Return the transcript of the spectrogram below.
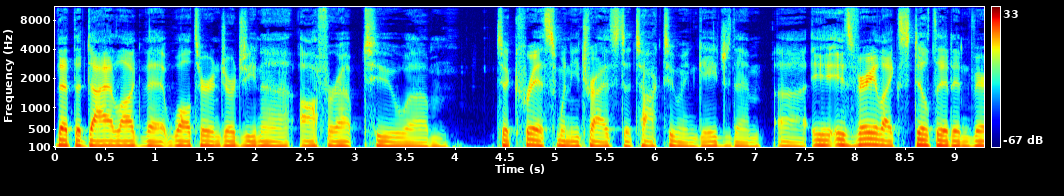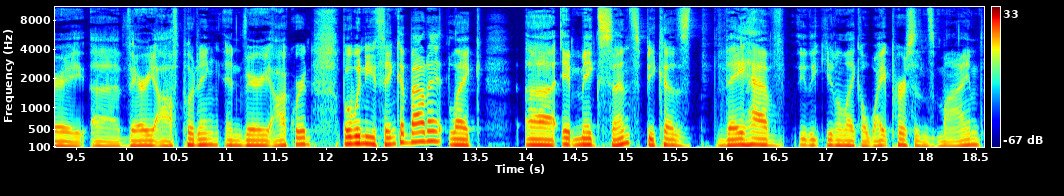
that the dialogue that Walter and Georgina offer up to um to Chris when he tries to talk to engage them uh is very like stilted and very uh very off-putting and very awkward. But when you think about it, like uh it makes sense because they have you know like a white person's mind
